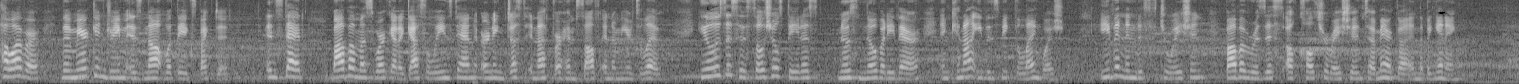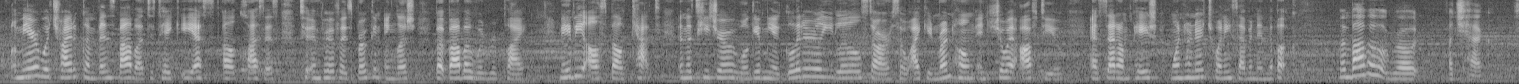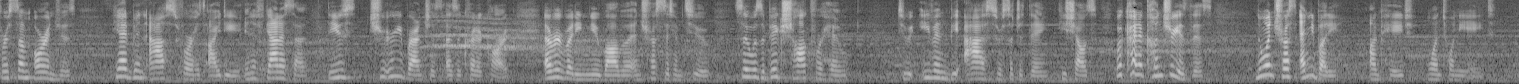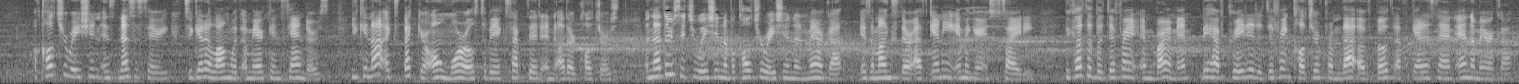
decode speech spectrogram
However, the American dream is not what they expected. Instead, Baba must work at a gasoline stand, earning just enough for himself and Amir to live. He loses his social status, knows nobody there, and cannot even speak the language. Even in this situation, Baba resists acculturation to America in the beginning. Amir would try to convince Baba to take ESL classes to improve his broken English, but Baba would reply, Maybe I'll spell cat, and the teacher will give me a glittery little star so I can run home and show it off to you, as said on page 127 in the book. When Baba wrote a check for some oranges, he had been asked for his ID. In Afghanistan, they used tree branches as a credit card. Everybody knew Baba and trusted him too, so it was a big shock for him to even be asked for such a thing. He shouts, What kind of country is this? No one trusts anybody on page 128. Acculturation is necessary to get along with American standards. You cannot expect your own morals to be accepted in other cultures. Another situation of acculturation in America is amongst their Afghani immigrant society. Because of the different environment, they have created a different culture from that of both Afghanistan and America.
